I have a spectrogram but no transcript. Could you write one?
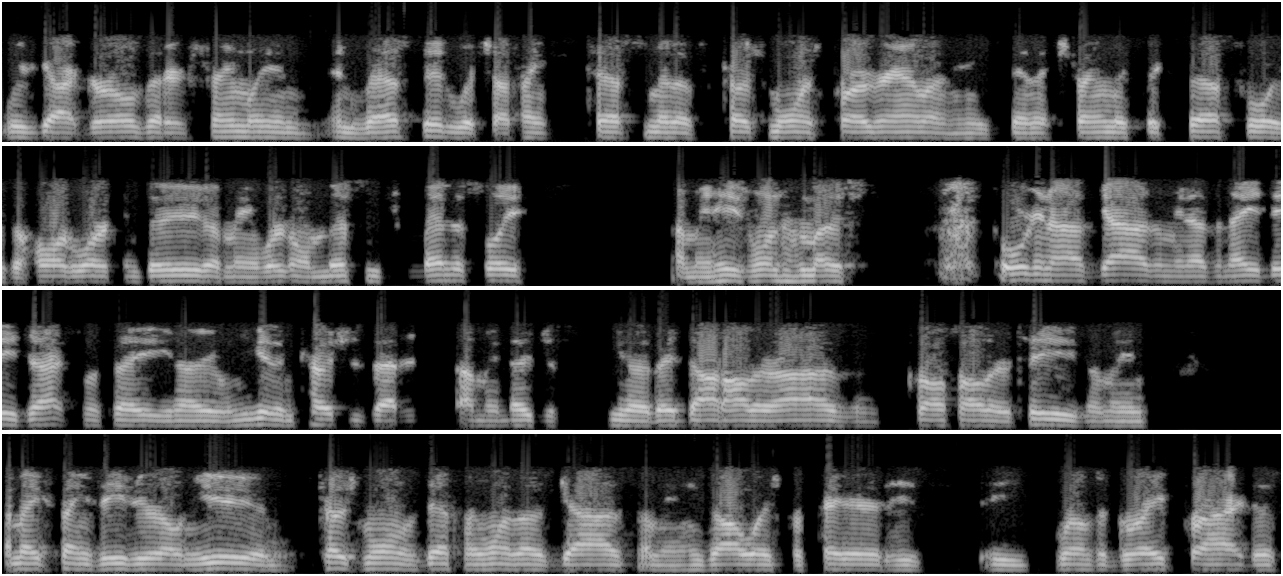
we've got girls that are extremely in, invested, which I think is a testament of Coach Moore's program, and he's been extremely successful. He's a hardworking dude. I mean, we're going to miss him tremendously. I mean, he's one of the most organized guys. I mean, as an AD, Jackson would say, you know, when you get them coaches that, I mean, they just, you know, they dot all their I's and cross all their T's. I mean, that makes things easier on you. And Coach Moore was definitely one of those guys. I mean, he's always prepared. He's he runs a great practice.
